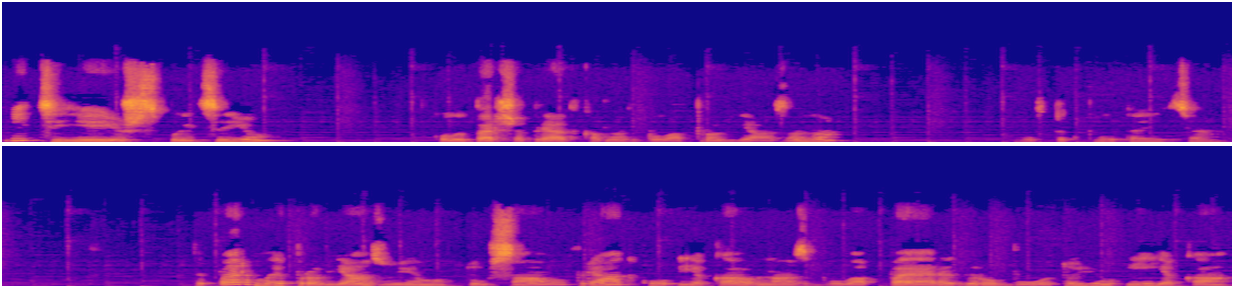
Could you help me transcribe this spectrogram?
і цією ж спицею коли перша прядка в нас була пров'язана, ось так плутається, Тепер ми пров'язуємо ту саму прядку, яка в нас була перед роботою і яка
